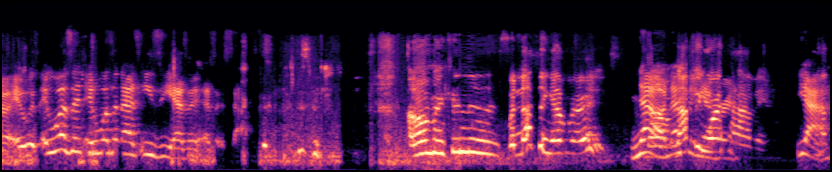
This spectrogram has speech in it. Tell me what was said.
no, it was it wasn't it wasn't as easy as it as it sounds. oh my goodness! But nothing ever is. No, no nothing, nothing worth having. Yeah,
